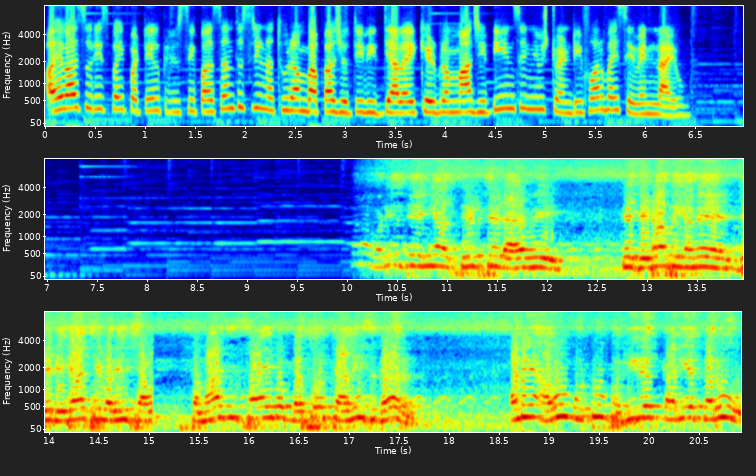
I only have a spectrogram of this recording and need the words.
અહેવાલ સુરેશભાઈ પટેલ, પ્રિન્સિપાલ સંત Shri Nathuram Bapa Jyoti Vidyalaya, Khedbrahma, GPNC news twenty four by seven live. વડીલ છે અને આવું મોટું ભગીરથ કાર્ય કરવું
